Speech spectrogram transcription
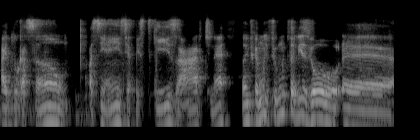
a educação, a ciência, a pesquisa, a arte, né? Então, eu fico muito, fico muito feliz ver o é,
